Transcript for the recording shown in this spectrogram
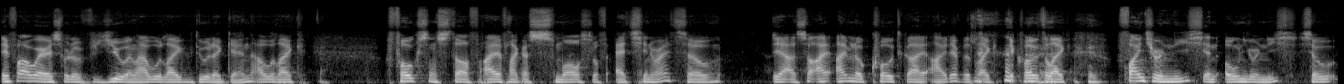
if I were sort of you and I would like do it again, I would like focus on stuff I have like a small sort of edge in, right? So yeah, so I, I'm no quote guy either, but like the quote like find your niche and own your niche. So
